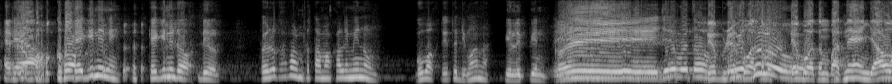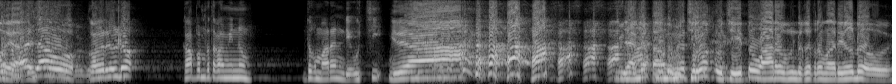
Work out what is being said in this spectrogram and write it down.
Kayak kayak gini nih. Kayak gini, Dok. Deal. Weh, lu kapan pertama kali minum? Gue waktu itu di mana? Filipina. Wih, jadi butuh dia, dia buat dulu. dia buat tempatnya yang jauh Buat ya jauh. Kalau Rildo, kapan pertama minum? Itu kemarin di Uci. Gitu ya. Jangan tahu Uci, Uci itu warung dekat rumah Rildo.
